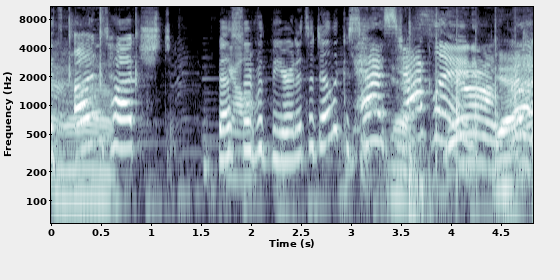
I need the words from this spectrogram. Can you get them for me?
It's untouched, best served with beer, and it's a delicacy. Yes, Jacqueline. Yeah.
